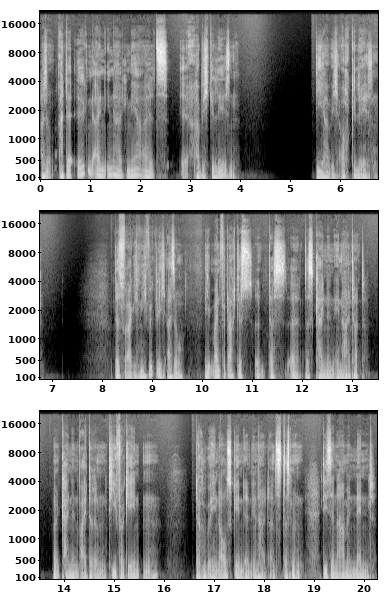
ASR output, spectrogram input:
Also hat er irgendeinen Inhalt mehr als äh, habe ich gelesen? Die habe ich auch gelesen. Das frage ich mich wirklich. Also ich, mein Verdacht ist, äh, dass äh, das keinen Inhalt hat. Äh, keinen weiteren tiefergehenden, darüber hinausgehenden Inhalt, als dass man diese Namen nennt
